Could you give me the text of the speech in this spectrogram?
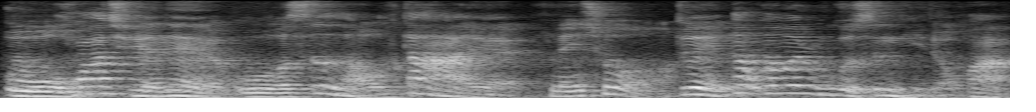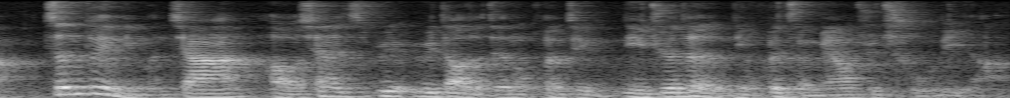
我花钱呢、我是老大耶、没错，对，那 Y Y 如果是你的话，针对你们家好现在遇遇到的这种困境，你觉得你会怎么样去处理啊？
